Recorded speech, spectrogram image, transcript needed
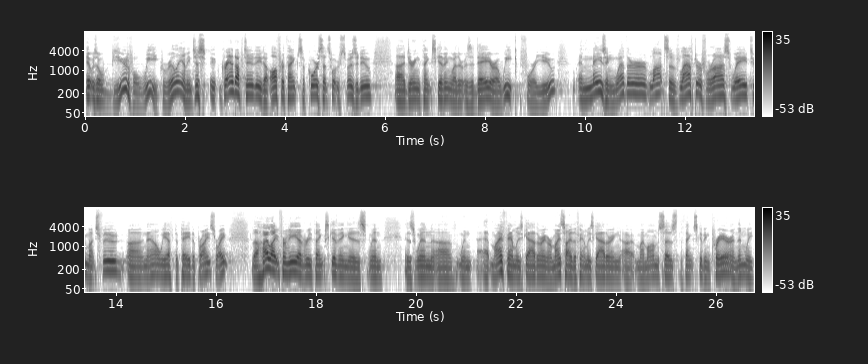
It was a beautiful week, really. I mean, just grand opportunity to offer thanks. Of course, that's what we're supposed to do uh, during Thanksgiving, whether it was a day or a week for you. Amazing weather, lots of laughter for us, way too much food. Uh, now we have to pay the price, right? The highlight for me every Thanksgiving is when is when, uh, when at my family's gathering or my side of the family's gathering, uh, my mom says the Thanksgiving prayer, and then we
